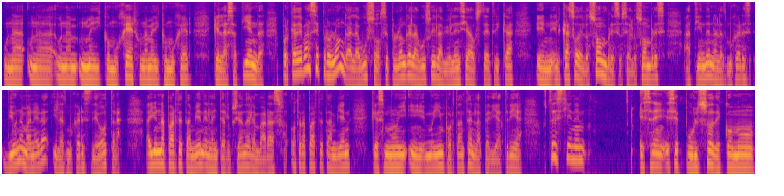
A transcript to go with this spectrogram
una, una, un médico mujer, una médico mujer que las atienda, porque además se prolonga el abuso, se prolonga el abuso y la violencia obstétrica en el caso de los hombres, o sea, los hombres atienden a las mujeres de una manera y las mujeres de otra. Hay una parte también en la interrupción del embarazo, otra parte también que es muy, muy importante en la pediatría. Ustedes tienen ese, pulso de cómo,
